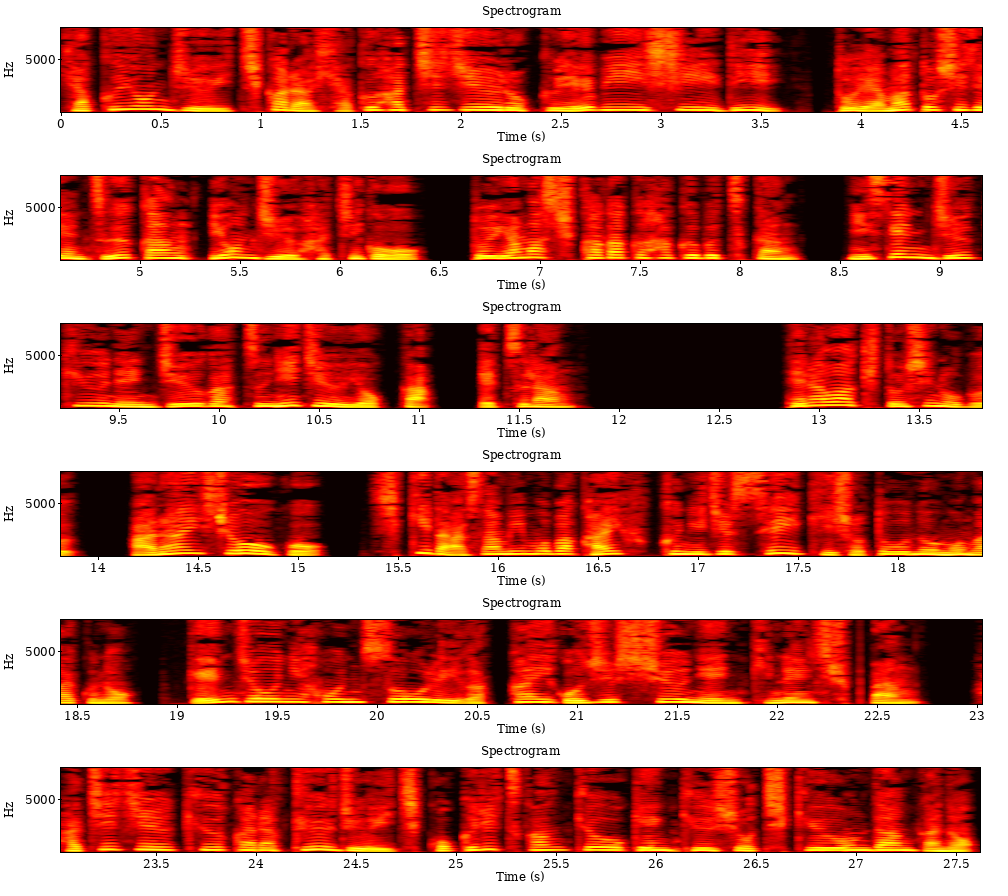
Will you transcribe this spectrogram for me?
141から 186ABCD、富山都自然通関48号、富山市科学博物館、2019年10月24日、閲覧。寺脇俊信、荒井正吾、四季田浅見藻場回復20世紀初頭の藻学の現状日本総類学会50周年記念出版、89から91国立環境研究所地球温暖化の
